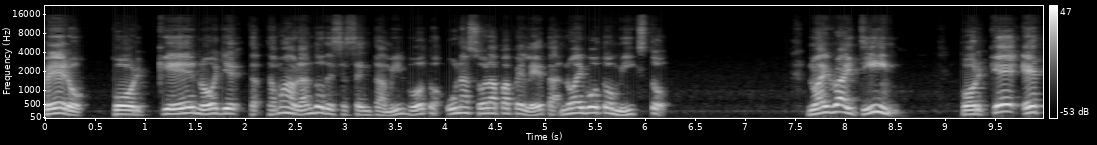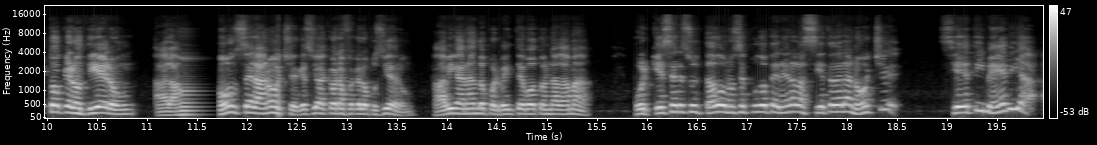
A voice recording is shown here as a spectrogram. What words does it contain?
Pero, ¿por qué no? Estamos hablando de 60 mil votos, una sola papeleta, no hay voto mixto, no hay writing. ¿Por qué esto que nos dieron a las 11 de la noche, que sé yo a qué hora fue que lo pusieron, Javi ganando por 20 votos nada más, porque ese resultado no se pudo tener a las 7 de la noche, siete y media.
